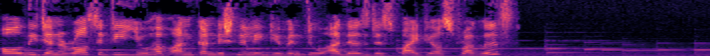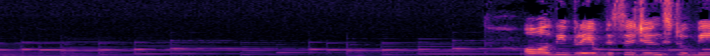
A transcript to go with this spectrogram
all the generosity you have unconditionally given to others despite your struggles, all the brave decisions to be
